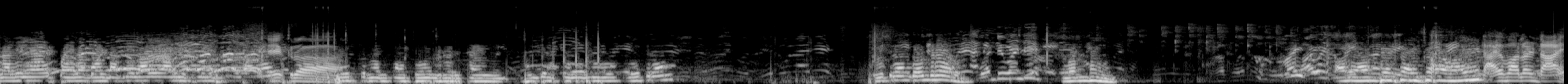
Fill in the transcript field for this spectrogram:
झालेले आहेत पहिला बॉल टाकलेला आहे आणि आहे. एक रन एक रन का दोन रन काही म्हणजे समोरनं एक रन एक रन दोन रन वनडी आणि आमच्याचा इशारा वाईट. डाय मारला डाय.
